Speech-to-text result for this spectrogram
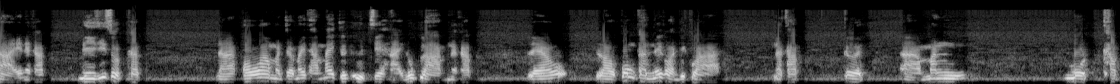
จ่ายนะครับ ดีที่สุดครับนะเพราะว่ามันจะไม่ทำให้จุดอื่นเสียหายลุกลามนะครับ แล้วเราป้องกันไว้ก่อนดีกว่านะครับ เกิดอ่ามันบดขับ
